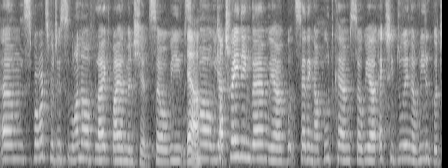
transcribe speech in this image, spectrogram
Um, sports, which is one of like Bayern München. So we yeah. somehow we Top. are training them. We are setting up boot camps. So we are actually doing a real good,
